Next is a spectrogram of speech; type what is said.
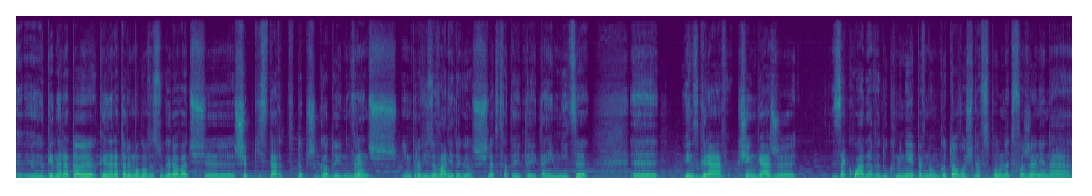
Mm, Generatory, generatory mogą zasugerować e, szybki start do przygody wręcz improwizowanie tego śledztwa, tej, tej tajemnicy. E, więc gra księgarzy zakłada według mnie pewną gotowość na wspólne tworzenie, na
